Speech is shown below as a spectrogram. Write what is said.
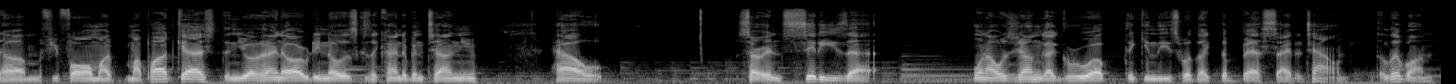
Um, if you follow my, my podcast, then you kind of already know this because I kind of been telling you how certain cities that when I was young, I grew up thinking these were like the best side of town to live on.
